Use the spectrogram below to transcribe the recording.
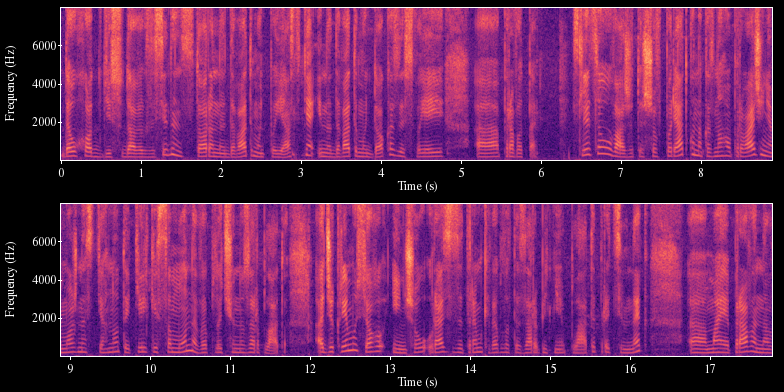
де у ході судових засідань сторони даватимуть пояснення і надаватимуть докази своєї е, правоти. Слід зауважити, що в порядку наказного провадження можна стягнути тільки саму невиплачену зарплату, адже крім усього іншого, у разі затримки виплати заробітної плати працівник е, має право на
